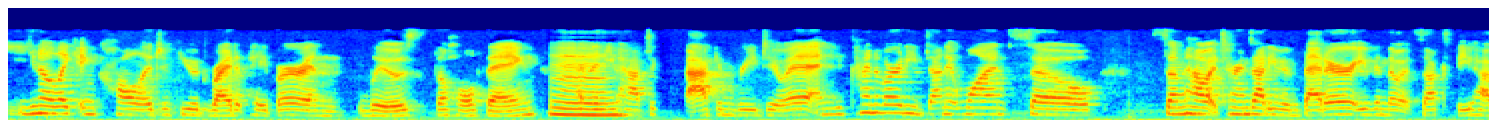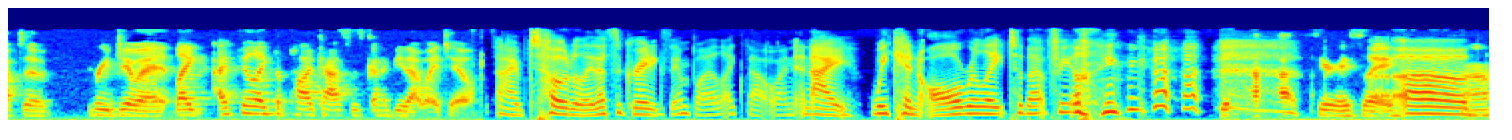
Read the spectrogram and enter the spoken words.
you know, like in college, if you would write a paper and lose the whole thing, mm. and then you have to go back and redo it, and you've kind of already done it once, so somehow it turns out even better, even though it sucks that you have to redo it. Like I feel like the podcast is going to be that way too. I'm totally. That's a great example. I like that one. And I we can all relate to that feeling. Yeah, seriously. uh, Uh.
